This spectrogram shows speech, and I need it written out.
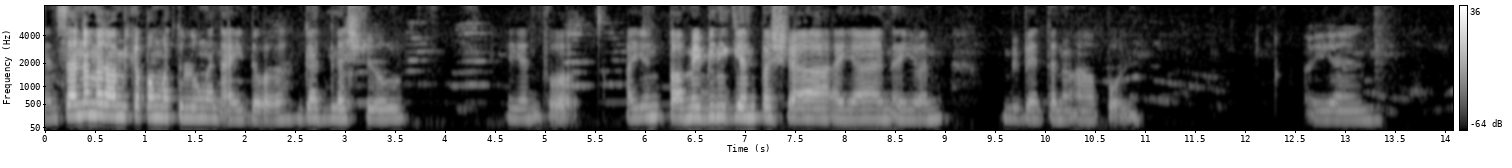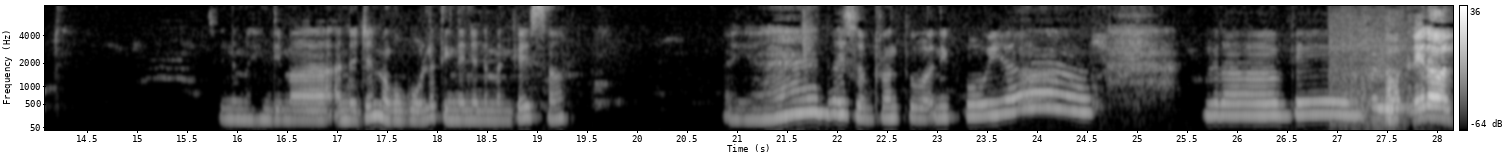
Ayan. Sana marami ka pang matulungan, idol. God bless you. Ayan po. Ayun pa. May binigyan pa siya. Ayan. Ayun. Bibenta ng apple. Ayan. Sino naman hindi ma, ano dyan, magugulat. Tingnan nyo naman, guys, ha. Ayan. Ay, sobrang tuwa ni Kuya. Grabe. Lidol.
